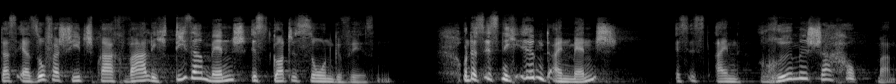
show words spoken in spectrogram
dass er so verschied, sprach, wahrlich, dieser Mensch ist Gottes Sohn gewesen. Und es ist nicht irgendein Mensch, es ist ein römischer Hauptmann.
